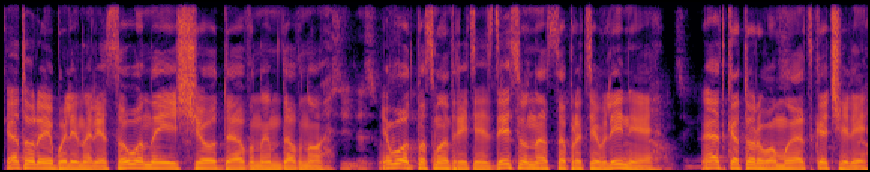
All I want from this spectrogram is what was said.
которые были нарисованы еще давным-давно. Вот посмотрите, здесь у нас сопротивление, от которого мы отскочили.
